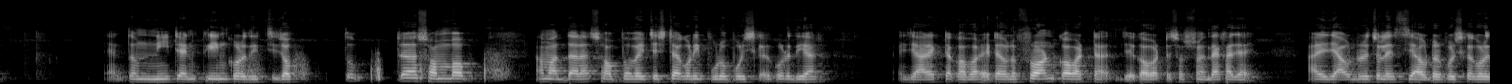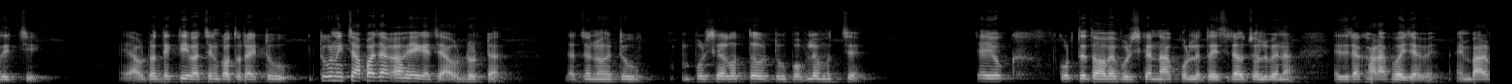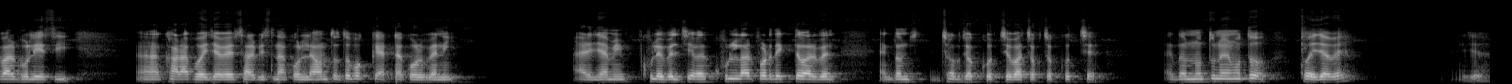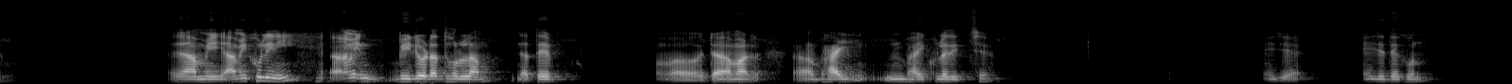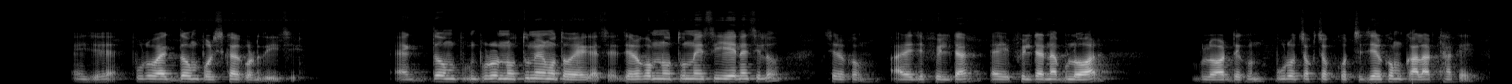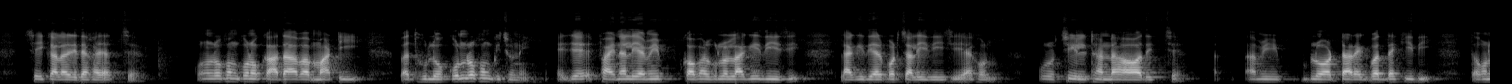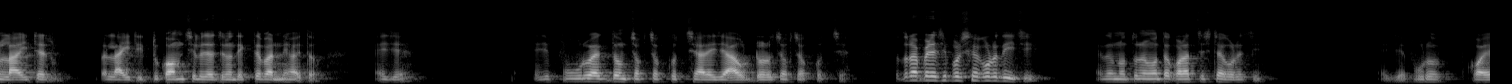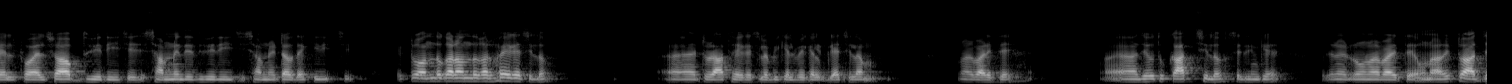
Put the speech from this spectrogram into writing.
একদম নিট অ্যান্ড ক্লিন করে দিচ্ছি। যতটা সম্ভব আমার দ্বারা সবভাবেই চেষ্টা করি পুরো পরিষ্কার করে দেওয়ার। এই যে আরেকটা কভার এটা হলো ফ্রন্ট কভারটা যে কভারটা সবসময় দেখা যায়। আর এই যে আউটডোরে চলে এসেছি আউটডোর পরিষ্কার করে দিচ্ছি। এই আউটডোর দেখতেই পাচ্ছেন কতটা একটু, একটুখানি চাপা জায়গা হয়ে গেছে আউটডোরটা যার জন্য একটু পরিষ্কার করতেও একটু প্রবলেম হচ্ছে। যাই হোক, করতে তো হবে, পরিষ্কার না করলে তো এসিটাও চলবে না। এসিটা খারাপ হয়ে যাবে। আমি বারবার বলি এসি খারাপ হয়ে যাবে সার্ভিস না করলে অন্তত পক্ষে একটা করবেনই। আর এই যে আমি খুলে ফেলছি, এবার খুললার পর দেখতে পারবেন, একদম ঝকঝক করছে বা চকচক করছে। একদম নতুনের মতো হয়ে যাবে। এই যে আমি আমি খুলিনি, আমি ভিডিওটা ধরলাম, যাতে এটা আমার ভাই ভাই খুলে দিচ্ছে। এই যে এই যে দেখুন, এই যে পুরো একদম পরিষ্কার করে দিয়েছি। একদম পুরো নতুনের মতো হয়ে গেছে। যেরকম নতুন এসি এনেছিল, সেরকম। আর এই যে ফিল্টার এই ফিল্টার না ব্লোয়ার ব্লোয়ার দেখুন, পুরো চকচক করছে। যেরকম কালার থাকে, সেই কালারই দেখা যাচ্ছে। কোনো রকম কোনো কাদা বা মাটি বা ধুলো কোনো রকম কিছু নেই। এই যে ফাইনালি আমি কভারগুলো লাগিয়ে দিয়েছি। লাগিয়ে দেওয়ার পর চালিয়ে দিয়েছি। এখন পুরো চিল ঠান্ডা হাওয়া দিচ্ছে। আমি ব্লোয়ারটা আরেকবার দেখিয়ে দিই। তখন লাইটের লাইট একটু কম ছিল, যার জন্য দেখতে পাননি হয়তো। এই যে এই যে পুরো একদম চকচক করছে আর এই যে আউটডোরও চকচক করছে। যতটা পেরেছি পরিষ্কার করে দিয়েছি। একদম নতুনের মতো করার চেষ্টা করেছি। এই যে পুরো কয়েল ফয়েল সব ধুয়ে দিয়েছি। এই যে সামনে দিয়ে ধুয়ে দিয়েছি, সামনেটাও দেখিয়ে দিচ্ছি। একটু অন্ধকার অন্ধকার হয়ে গেছিল। একটু রাত হয়ে গেছিল, বিকেল বিকেল গেছিলাম ওনার বাড়িতে। যেহেতু কাজ ছিল সেদিনকে, ওই জন্য ওনার বাড়িতে, ওনার একটু আর্জেন্ট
